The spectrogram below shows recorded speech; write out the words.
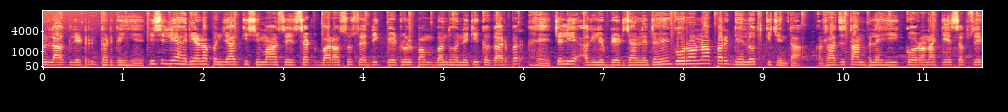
लाख लीटर घट गई है। इसलिए हरियाणा, पंजाब की सीमा से सठ, बारह सौ ऐसी अधिक पेट्रोल पंप बंद होने की कगार पर हैं। चलिए अगली अपडेट जान लेते हैं। कोरोना पर गहलोत की चिंता। राजस्थान भले ही कोरोना केस सबसे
